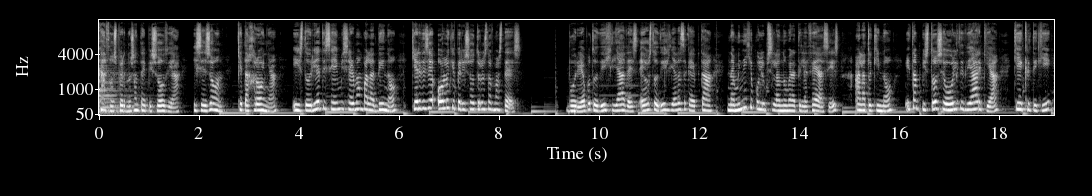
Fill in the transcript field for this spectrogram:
Καθώς περνούσαν τα επεισόδια, η σεζόν και τα χρόνια, η ιστορία της Amy Sherman Παλαντίνο κέρδιζε όλο και περισσότερους θαυμαστές. Μπορεί από το 2000 έως το 2017 να μην είχε πολύ ψηλά νούμερα τηλεθέασης, αλλά το κοινό ήταν πιστό σε όλη τη διάρκεια και οι κριτικοί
